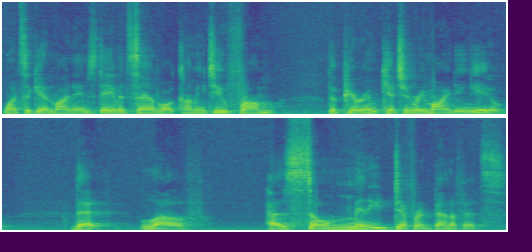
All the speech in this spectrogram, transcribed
Once again, my name's David Sandoval coming to you from the Purium Kitchen, reminding you that love has so many different benefits,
